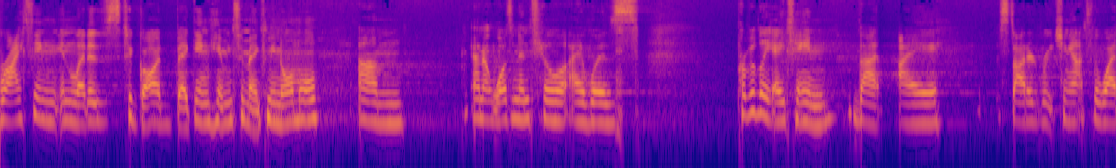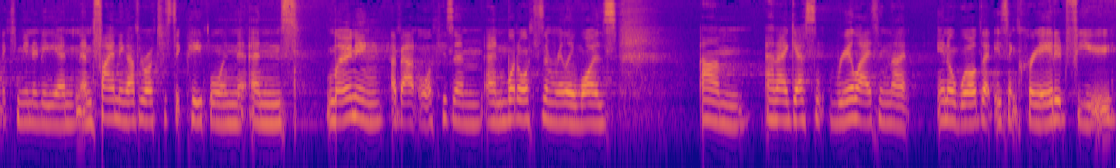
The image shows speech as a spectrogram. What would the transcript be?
writing in letters to God, begging Him to make me normal. Um, and it wasn't until I was probably 18 that I started reaching out to the wider community and, and finding other autistic people and, and, learning about autism and what autism really was. Um, and I guess realizing that in a world that isn't created for you,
